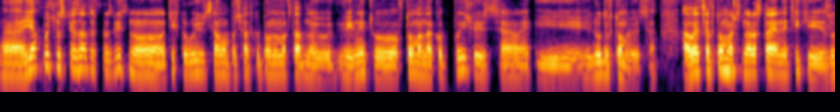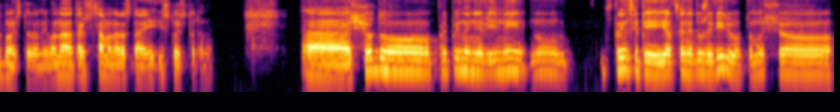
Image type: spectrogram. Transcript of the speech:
Е, Я хочу сказати, що звісно, ті, хто воюють з самого початку повномасштабної війни, то втома накопичується і люди втомлюються. Але ця втома ж наростає не тільки з одної сторони, вона так само наростає і з тої сторони. Е, Щодо припинення війни, ну в принципі, я в це не дуже вірю, тому що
